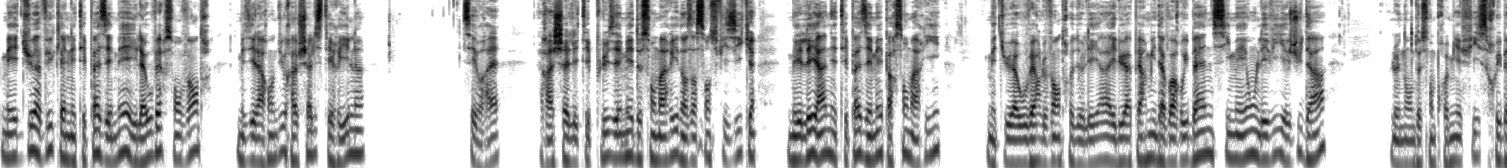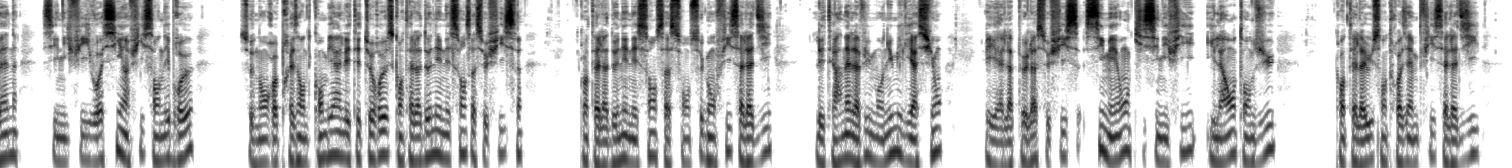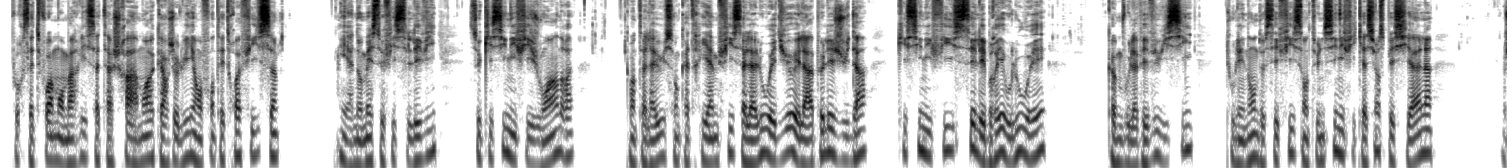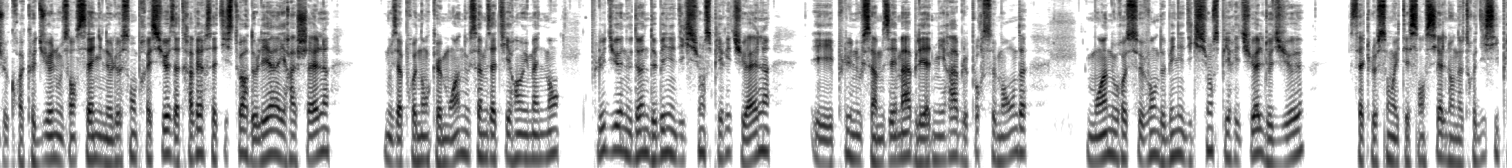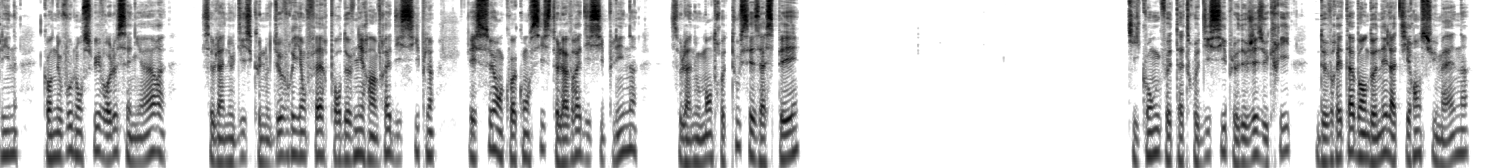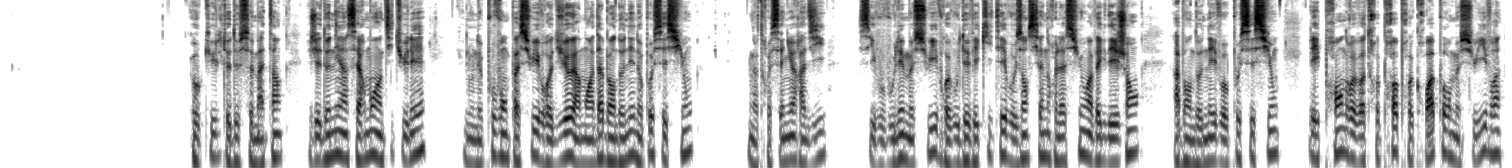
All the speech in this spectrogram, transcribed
mais Dieu a vu qu'elle n'était pas aimée et il a ouvert son ventre, mais il a rendu Rachel stérile. C'est vrai, Rachel était plus aimée de son mari dans un sens physique, mais Léa n'était pas aimée par son mari. Mais Dieu a ouvert le ventre de Léa et lui a permis d'avoir Ruben, Siméon, Lévi et Judas. Le nom de son premier fils, Ruben, signifie Voici un fils en hébreu, ce nom représente combien elle était heureuse quand elle a donné naissance à ce fils. Quand elle a donné naissance à son second fils, elle a dit L'Éternel a vu mon humiliation, et elle appela ce fils Siméon qui signifie Il a entendu. Quand elle a eu son troisième fils, elle a dit Pour cette fois mon mari s'attachera à moi car je lui ai enfanté trois fils, et a nommé ce fils Lévi, ce qui signifie joindre. Quand elle a eu son quatrième fils, elle a loué Dieu et l'a appelé Judas, qui signifie célébrer ou louer. Comme vous l'avez vu ici, tous les noms de ses fils ont une signification spéciale. Je crois que Dieu nous enseigne une leçon précieuse à travers cette histoire de Léa et Rachel. Nous apprenons que moins nous sommes attirants humainement, plus Dieu nous donne de bénédictions spirituelles, et plus nous sommes aimables et admirables pour ce monde, moins nous recevons de bénédictions spirituelles de Dieu. Cette leçon est essentielle dans notre discipline quand nous voulons suivre le Seigneur. Cela nous dit ce que nous devrions faire pour devenir un vrai disciple et ce en quoi consiste la vraie discipline, cela nous montre tous ces aspects. Quiconque veut être disciple de Jésus-Christ devrait abandonner l'attirance humaine. Au culte de ce matin, j'ai donné un sermon intitulé Nous ne pouvons pas suivre Dieu à moins d'abandonner nos possessions. Notre Seigneur a dit Si vous voulez me suivre, vous devez quitter vos anciennes relations avec des gens abandonner vos possessions et prendre votre propre croix pour me suivre.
